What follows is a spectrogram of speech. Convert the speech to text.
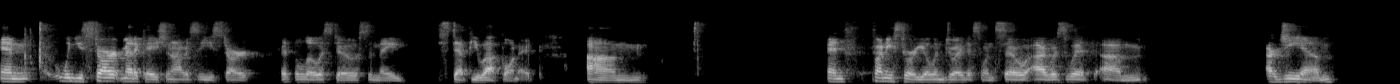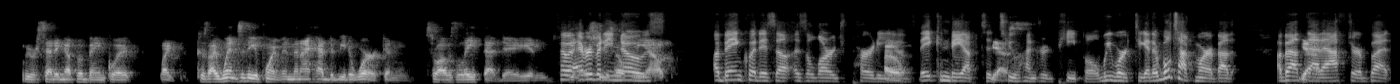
and when you start medication, obviously you start at the lowest dose and they step you up on it. Um, and funny story, you'll enjoy this one. So I was with um, our GM. We were setting up a banquet, like because I went to the appointment, then I had to be to work, and so I was late that day. And so you know, everybody knows a banquet is a is a large party oh, of they can be up to yes. 200 people. We work together. We'll talk more about about yeah. that after, but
